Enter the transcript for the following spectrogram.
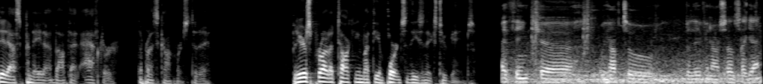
did ask Pineda about that after the press conference today. But here's Purata talking about the importance of these next two games. I think uh, we have to believe in ourselves again.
